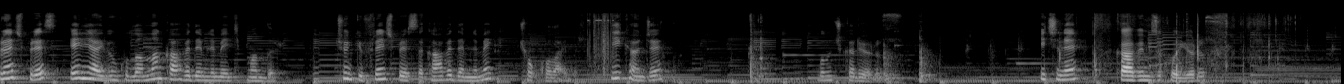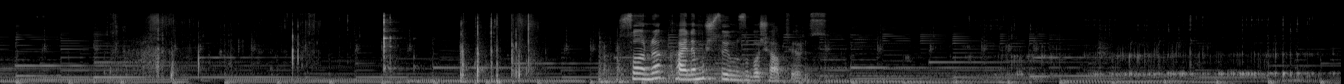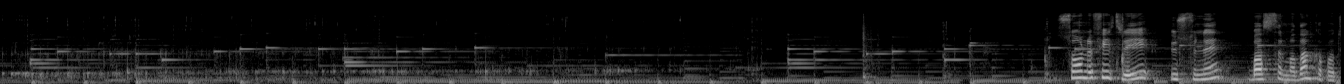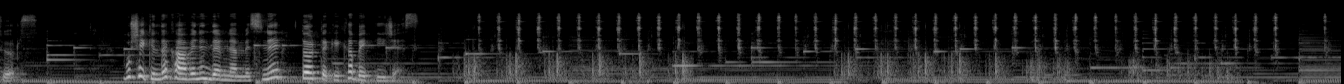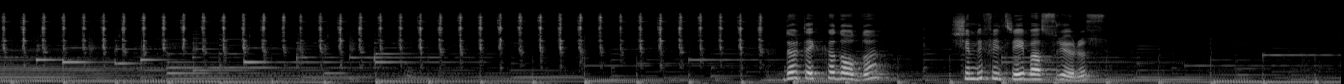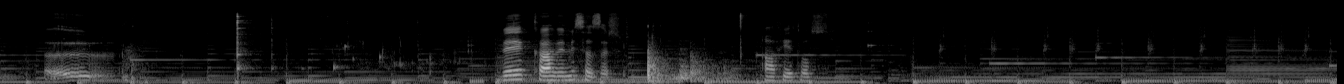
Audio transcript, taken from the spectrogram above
French press en yaygın kullanılan kahve demleme ekipmanıdır. Çünkü French press ile kahve demlemek çok kolaydır. İlk önce bunu çıkarıyoruz. İçine kahvemizi koyuyoruz. Sonra kaynamış suyumuzu boşaltıyoruz. Sonra filtreyi üstüne bastırmadan kapatıyoruz. Bu şekilde kahvenin demlenmesini 4 dakika bekleyeceğiz. Dört dakika doldu. Şimdi filtreyi bastırıyoruz. Ve kahvemiz hazır. Afiyet olsun.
